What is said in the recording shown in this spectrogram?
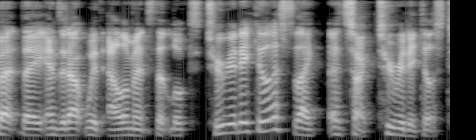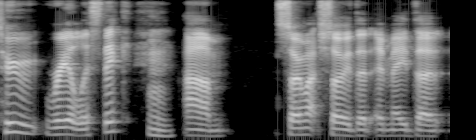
but they ended up with elements that looked too ridiculous. Like, uh, sorry, too ridiculous, too realistic. Mm. Um, so much so that it made the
